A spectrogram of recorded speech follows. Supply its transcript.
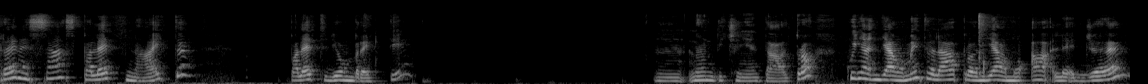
Renaissance Palette Night palette di ombretti. Mm, non dice nient'altro. Quindi andiamo mentre la apro andiamo a leggere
